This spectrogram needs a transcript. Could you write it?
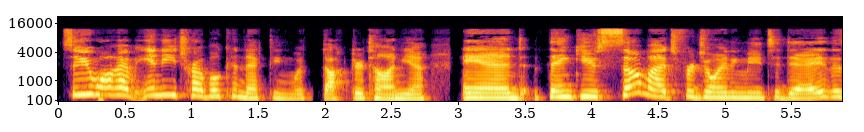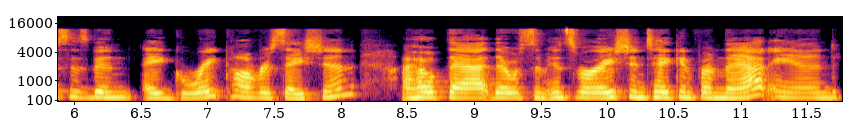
so you won't have any trouble connecting with Dr. Tania. And thank you so much for joining me today. This has been a great conversation. I hope that there was some inspiration taken from that and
